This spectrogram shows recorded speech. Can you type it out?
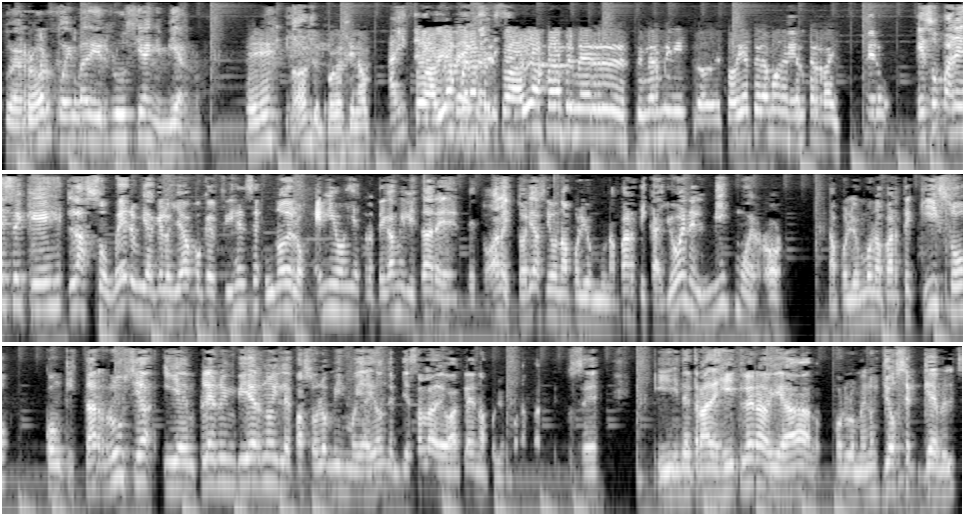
su error fue invadir Rusia en invierno. Sí, porque si no, todavía fuera, todavía fuera primer, primer ministro, todavía tenemos en el tercer rey. Pero eso parece que es la soberbia que los lleva, porque fíjense, uno de los genios y estrategas militares de toda la historia ha sido Napoleón Bonaparte, y cayó en el mismo error. Napoleón Bonaparte quiso conquistar Rusia y en pleno invierno y le pasó lo mismo, y ahí es donde empieza la debacle de Napoleón Bonaparte. Entonces, y detrás de Hitler había por lo menos Joseph Goebbels,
